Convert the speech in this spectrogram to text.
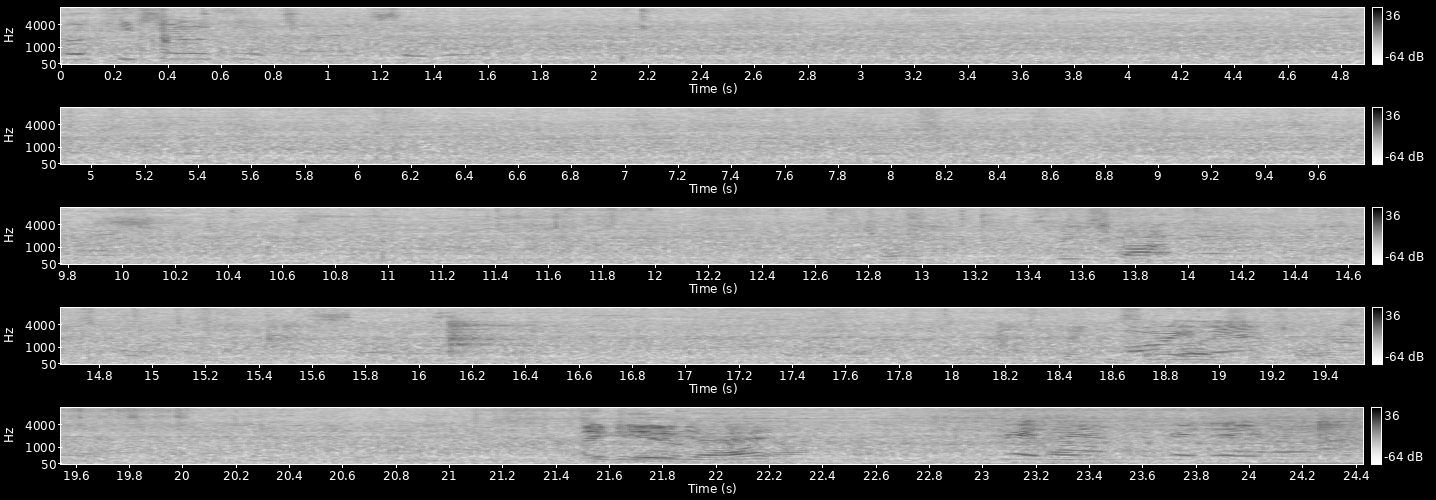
Oh, keep sound with it. Sorry, it's silver. What is it, Sweet spot. Thank you so How much, man? Thank Take it you. easy, all right? Great man. Have a great day, man.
